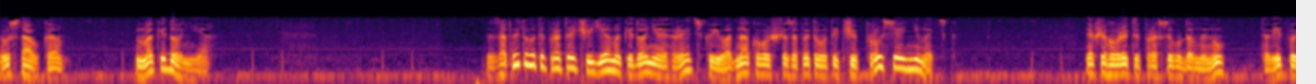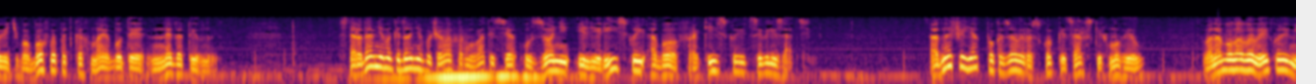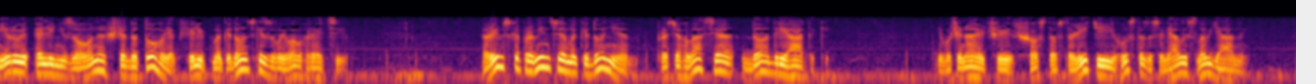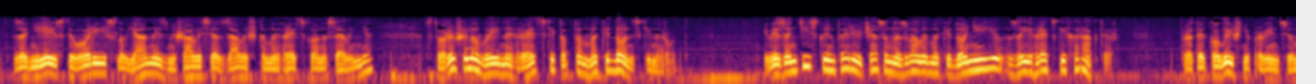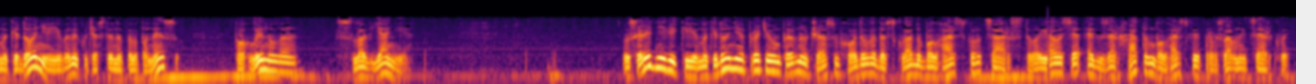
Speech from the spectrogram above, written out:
Уставка Македонія. Запитувати про те, чи є Македонія грецькою, однаково що запитувати, чи Прусія німецька. Якщо говорити про сиву давнину, то відповідь в обох випадках має бути негативною. Стародавня Македонія почала формуватися у зоні ілірійської або фракійської цивілізації. Одначе, як показали розкопки царських могил, вона була великою мірою елінізована ще до того, як Філіп Македонський завоював Грецію. Римська провінція Македонія простяглася до Адріатики, і, починаючи з VI століття, її густо заселяли слав'яни. За однією з теорій слов'яни змішалися з залишками грецького населення, створивши новий негрецький, тобто македонський народ. Візантійську імперію часом назвали Македонією за її грецький характер. Проте колишню провінцію Македонії і велику частину Пелопонесу поглинула Слов'янія. У середні віки Македонія протягом певного часу входила до складу Болгарського царства і сталася екзархатом Болгарської православної церкви.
